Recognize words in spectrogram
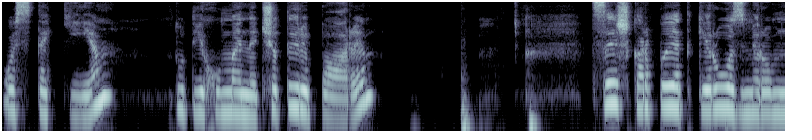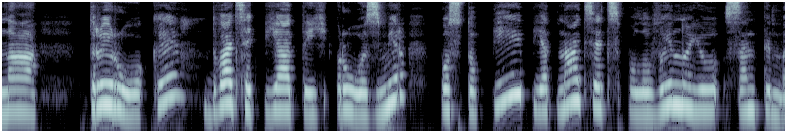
Ось такі. Тут їх у мене 4 пари. Це шкарпетки розміром на 3 роки, 25 розмір, по стопі 15,5 см.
